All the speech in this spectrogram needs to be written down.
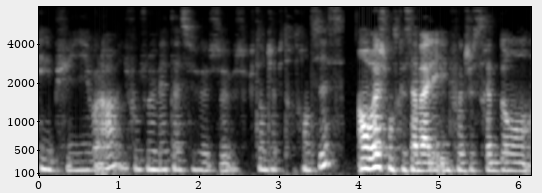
Et puis voilà, il faut que je me mette à ce, putain de chapitre 36. En vrai, je pense que ça va aller une fois que je serai dedans.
